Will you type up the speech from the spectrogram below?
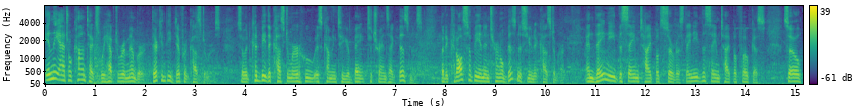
in the agile context, we have to remember there can be different customers. So it could be the customer who is coming to your bank to transact business, but it could also be an internal business unit customer and they need the same type of service. They need the same type of focus. So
